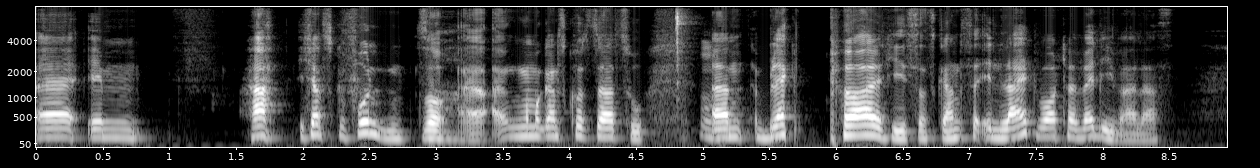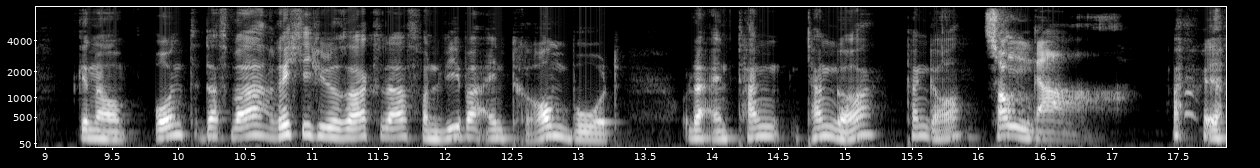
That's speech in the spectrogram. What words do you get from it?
äh, im Ha, ich hab's gefunden. So, äh, nochmal ganz kurz dazu. Mhm. Ähm, Black Pearl hieß das Ganze. In Lightwater Valley war das. Genau. Und das war richtig, wie du sagst, Lars, von Weber ein Traumboot. Oder ein Tang Tanger. Tanger. Zonga. ja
